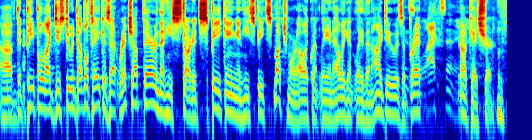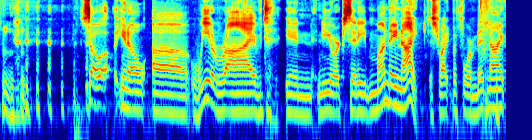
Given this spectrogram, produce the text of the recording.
Uh, did people like just do a double take? Is that Rich up there? And then he started speaking, and he speaks much more eloquently and elegantly than I do as a Brit. accent, Okay, sure. So, you know, uh, we arrived in New York City Monday night, just right before midnight.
